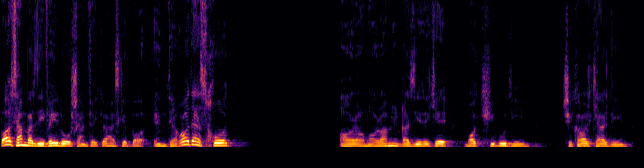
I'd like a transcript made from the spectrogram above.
باز هم وظیفه روشنفکران است که با انتقاد از خود آرام آرام این قضیه که ما کی بودیم چه کار کردیم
